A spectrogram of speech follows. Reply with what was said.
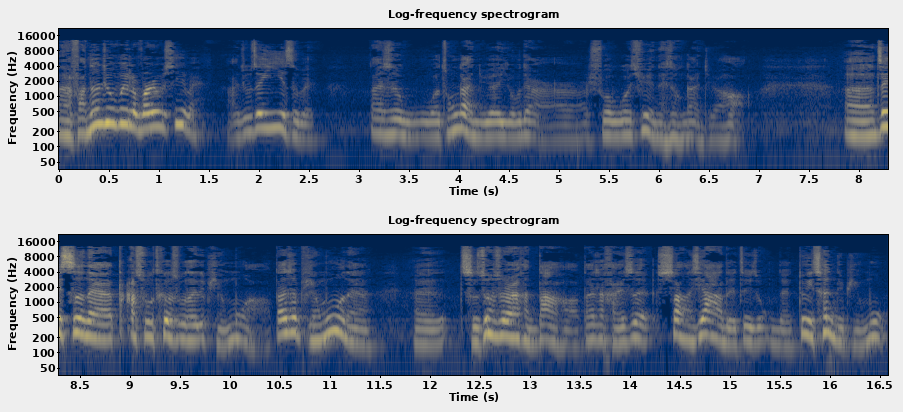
哎，反正就为了玩游戏呗，啊，就这意思呗。但是我总感觉有点说不过去那种感觉哈。呃，这次呢大书特殊它的屏幕啊，但是屏幕呢，呃，尺寸虽然很大哈，但是还是上下的这种的对称的屏幕。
